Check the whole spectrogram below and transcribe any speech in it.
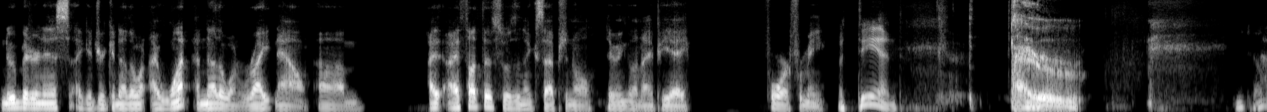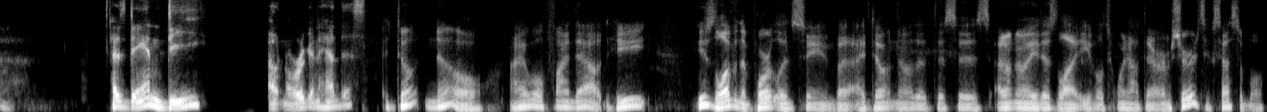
no bitterness. I could drink another one. I want another one right now. Um, I, I thought this was an exceptional New England IPA. Four for me. But Dan, You. Has Dan D out in Oregon had this? I don't know. I will find out. He he's loving the Portland scene, but I don't know that this is. I don't know. He does a lot of Evil Twin out there. I'm sure it's accessible.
